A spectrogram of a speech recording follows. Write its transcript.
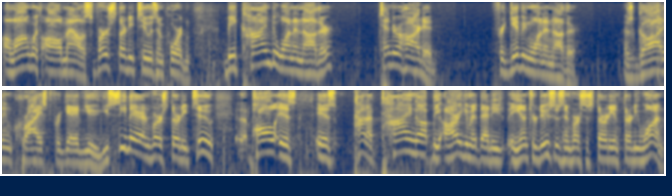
along with all malice. Verse 32 is important. Be kind to one another, tenderhearted, forgiving one another, as God in Christ forgave you. You see there in verse 32, uh, Paul is, is kind of tying up the argument that he, he introduces in verses 30 and 31.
